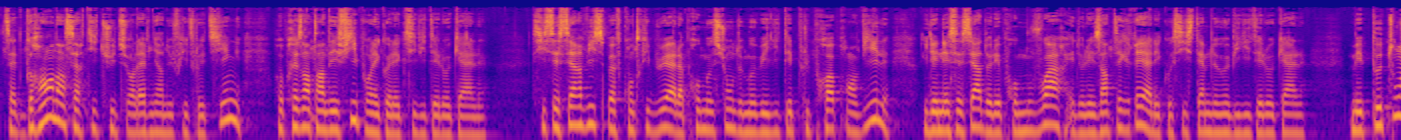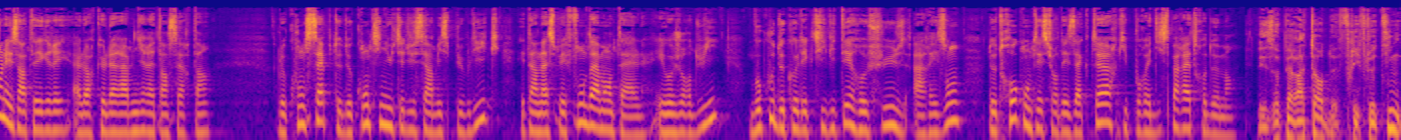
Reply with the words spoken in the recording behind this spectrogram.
Cette grande incertitude sur l'avenir du free floating représente un défi pour les collectivités locales. Si ces services peuvent contribuer à la promotion de mobilité plus propre en ville, il est nécessaire de les promouvoir et de les intégrer à l'écosystème de mobilité locale. Mais peut-on les intégrer alors que leur avenir est incertain? Le concept de continuité du service public est un aspect fondamental et aujourd'hui, beaucoup de collectivités refusent, à raison, de trop compter sur des acteurs qui pourraient disparaître demain. Les opérateurs de free floating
